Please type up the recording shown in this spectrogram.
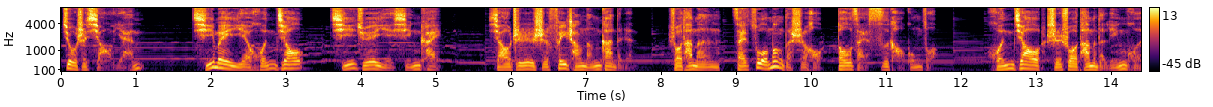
就是小言。其媚也浑交，其绝也行开。小芝是非常能干的人。说他们在做梦的时候都在思考工作，魂交是说他们的灵魂、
